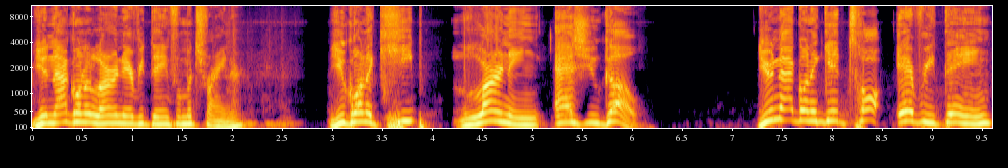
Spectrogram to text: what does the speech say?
You're not going to learn everything from a trainer. You're going to keep learning as you go. You're not going to get taught everything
